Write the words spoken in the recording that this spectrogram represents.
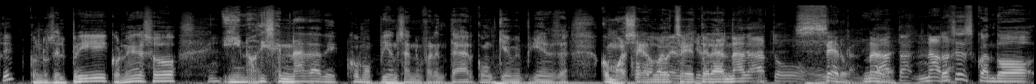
Sí. Con los del PRI, con eso. Y no dicen nada de cómo piensan enfrentar, con quién piensan, cómo hacerlo, elegir etcétera. Nada. Cero. Nada. nada. Entonces, cuando.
